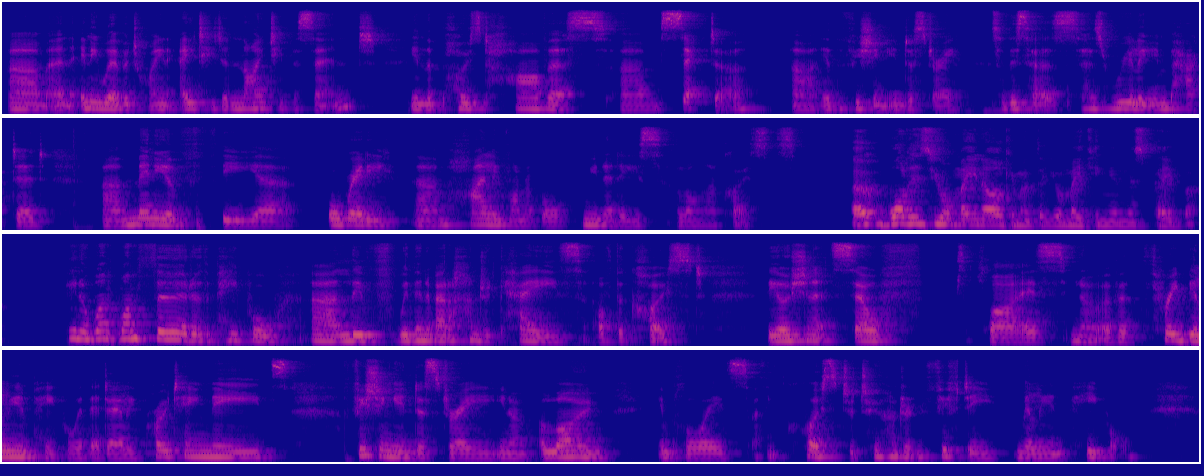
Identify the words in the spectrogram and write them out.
um, and anywhere between 80 to 90% in the post-harvest um, sector uh, in the fishing industry. So this has has really impacted uh, many of the uh, already um, highly vulnerable communities along our coasts. Uh, what is your main argument that you're making in this paper? you know, one, one third of the people uh, live within about 100 k's of the coast. The ocean itself supplies, you know, over 3 billion people with their daily protein needs. Fishing industry, you know, alone employs, I think, close to 250 million people.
